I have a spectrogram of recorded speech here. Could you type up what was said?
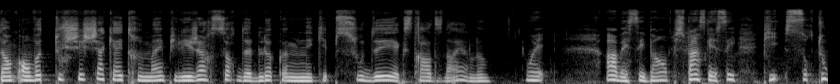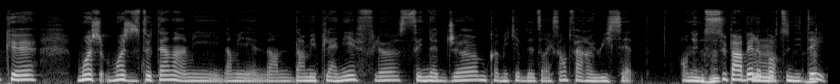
Donc, on va toucher chaque être humain, puis les gens ressortent de là comme une équipe soudée, extraordinaire. Là. Oui. Ah ben c'est bon. Puis je pense que c'est. Puis surtout que moi, je, moi, je dis tout le temps dans mes, dans mes, dans, dans mes planifs, là, c'est notre job comme équipe de direction de faire un reset. On a une super belle opportunité.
